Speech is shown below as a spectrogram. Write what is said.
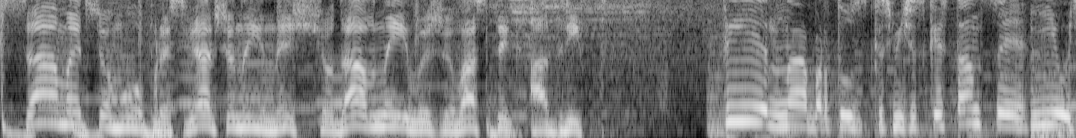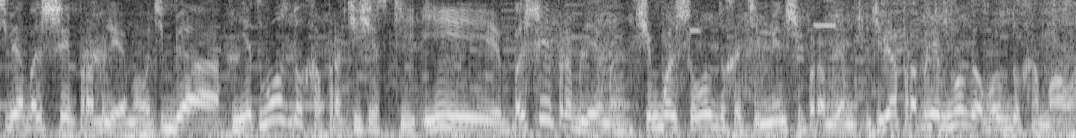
Саме цьому присвячений нещодавний виживастик Адріфт. Ты на борту космической станции, и у тебя большие проблемы. У тебя нет воздуха практически, и большие проблемы. Чем больше воздуха, тем меньше проблем. У тебя проблем много, воздуха мало.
